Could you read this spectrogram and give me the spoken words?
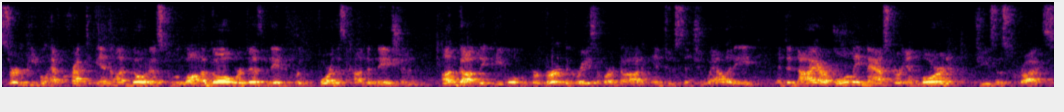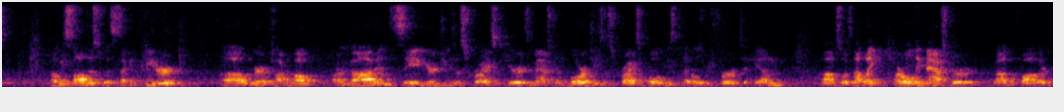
certain people have crept in unnoticed who long ago were designated for, for this condemnation ungodly people who pervert the grace of our God into sensuality and deny our only Master and Lord Jesus Christ. Uh, we saw this with 2 Peter, uh, where it talked about our God and Savior Jesus Christ. Here it's Master and Lord Jesus Christ. Both these titles refer to Him. Uh, so it's not like our only Master, God the Father,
